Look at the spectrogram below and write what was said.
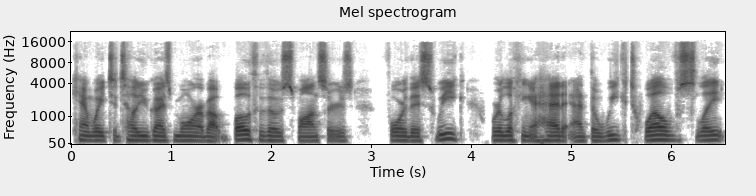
can't wait to tell you guys more about both of those sponsors for this week. We're looking ahead at the Week 12 slate.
